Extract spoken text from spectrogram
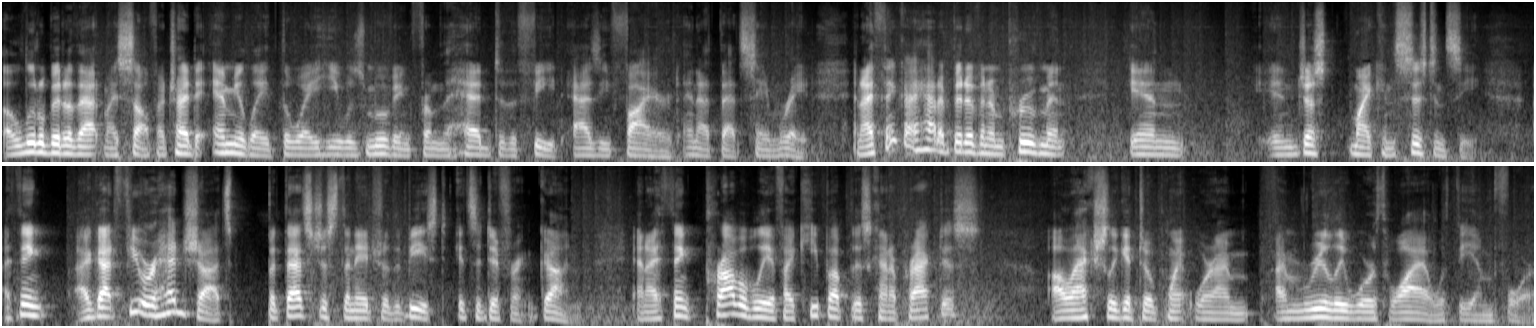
a little bit of that myself. I tried to emulate the way he was moving from the head to the feet as he fired and at that same rate. And I think I had a bit of an improvement in in just my consistency. I think I got fewer headshots, but that's just the nature of the beast. It's a different gun. And I think probably if I keep up this kind of practice, I'll actually get to a point where I'm I'm really worthwhile with the M4.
